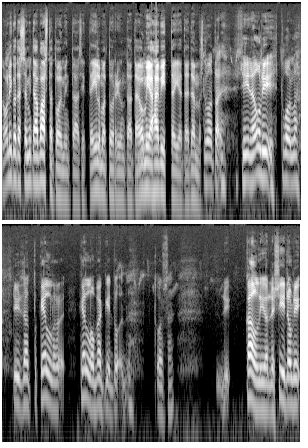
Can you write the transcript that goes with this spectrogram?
No oliko tässä mitään vastatoimintaa sitten, ilmatorjuntaa tai omia hävittäjiä tai tämmöistä? Tuota, siinä oli tuolla niin sanottu kello, kellomäki tuossa niin kallio, niin siinä oli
